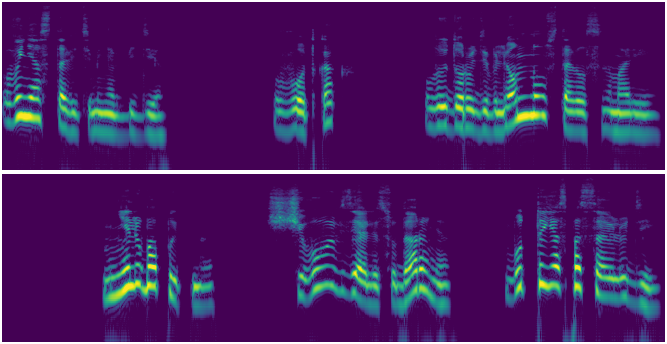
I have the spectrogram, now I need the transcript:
Вы не оставите меня в беде. Вот как? Луидор удивленно уставился на Марию. Мне любопытно, с чего вы взяли, сударыня, будто я спасаю людей?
